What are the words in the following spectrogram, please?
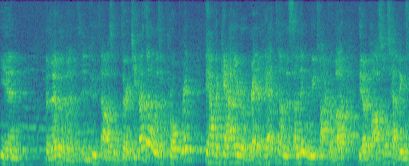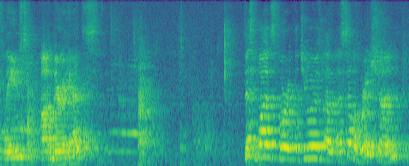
in the Netherlands in 2013. I thought it was appropriate to have a gathering of redheads on the Sunday when we talk about the apostles having flames on their heads. This was for the Jews a, a celebration,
